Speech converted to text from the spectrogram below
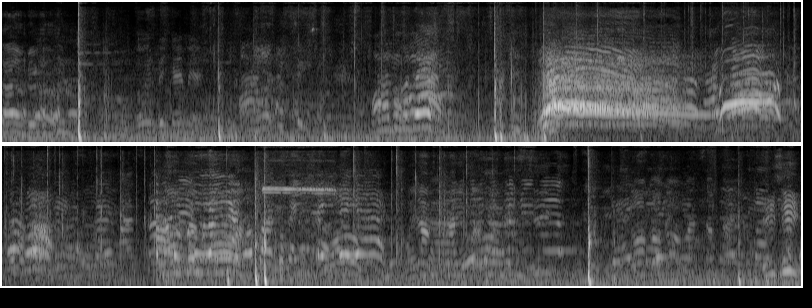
na! Easy!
